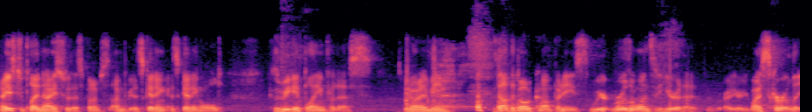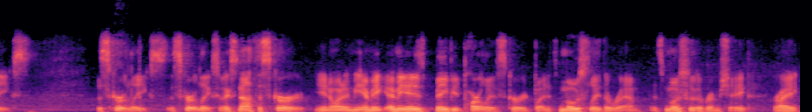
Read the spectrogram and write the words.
I used to play nice with this, but I'm, I'm it's getting it's getting old because we get blamed for this. You know what I mean? It's not the boat companies. We're, we're the ones that hear that. My skirt leaks. The skirt leaks. The skirt leaks. It's not the skirt. You know what I mean? I mean, I mean, it is maybe partly the skirt, but it's mostly the rim. It's mostly the rim shape, right?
